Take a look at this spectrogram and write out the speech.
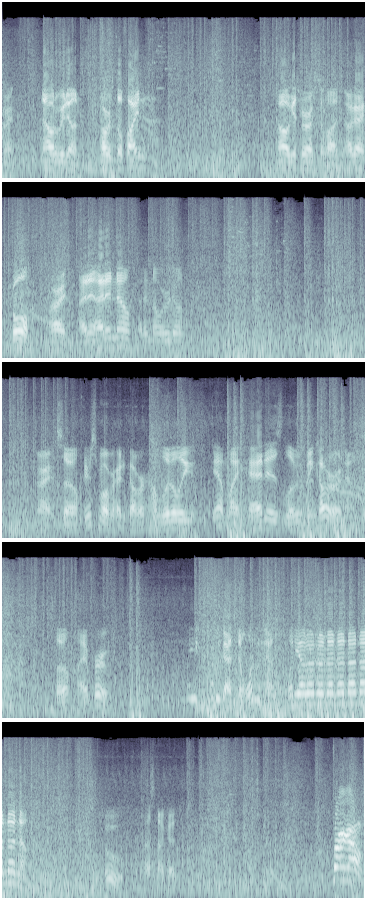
Alright, now what are we doing? Oh, we're still fighting? Oh, I guess we're still fighting. Okay, cool. Alright, I didn't, I didn't know. I didn't know what we were doing. Alright, so here's some overhead cover. I'm literally, yeah, my head is literally being covered right now. So, I approve. What are you, what are you guys doing? What are you guys What are you, no, no, no, no, no, no, no, no. Ooh, that's not good. Burn out!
